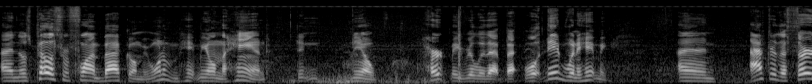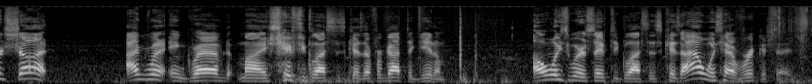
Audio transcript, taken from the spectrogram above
and those pellets were flying back on me. One of them hit me on the hand. Didn't, you know, hurt me really that bad. Well, it did when it hit me. And after the third shot, I went and grabbed my safety glasses because I forgot to get them. Always wear safety glasses because I always have ricochets.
